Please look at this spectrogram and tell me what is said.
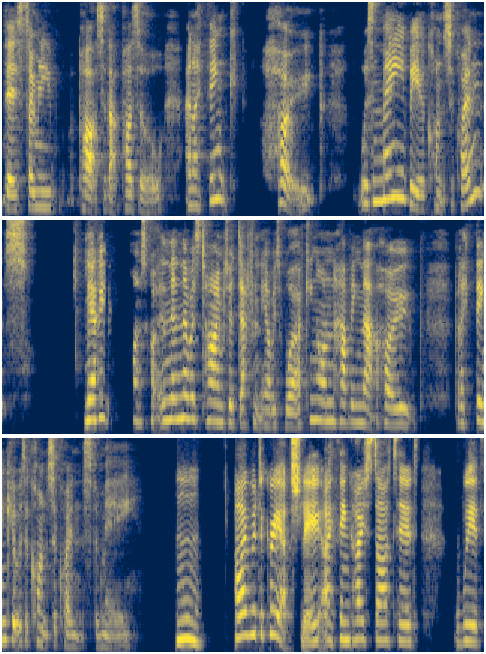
there's so many parts of that puzzle. And I think hope was maybe a consequence. Maybe yeah. consequence. And then there was times where definitely I was working on having that hope, but I think it was a consequence for me. Mm, I would agree actually. I think I started with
